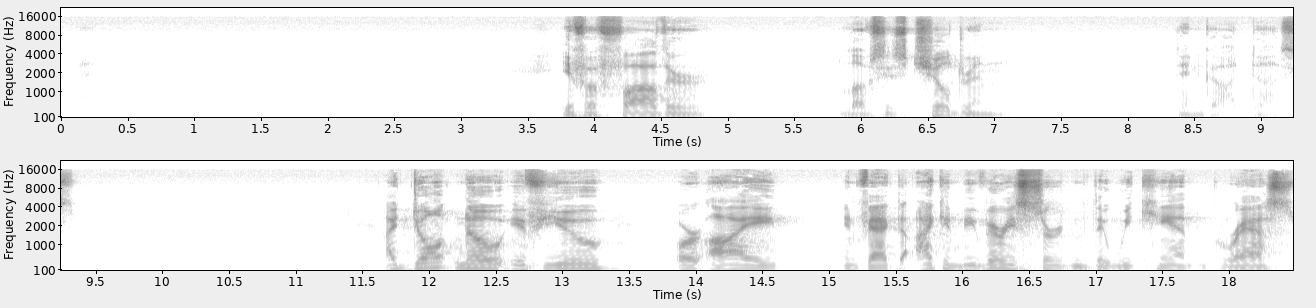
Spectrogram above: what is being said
Amen. If a father loves his children, then God does. I don't know if you or I, in fact, I can be very certain that we can't grasp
